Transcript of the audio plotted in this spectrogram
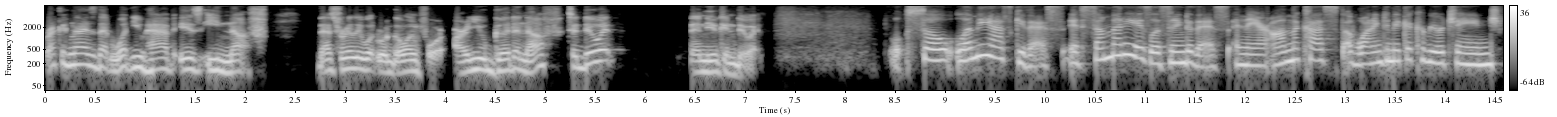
recognize that what you have is enough enough. That's really what we're going for. Are you good enough to do it? Then you can do it. So let me ask you this. If somebody is listening to this and they are on the cusp of wanting to make a career change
